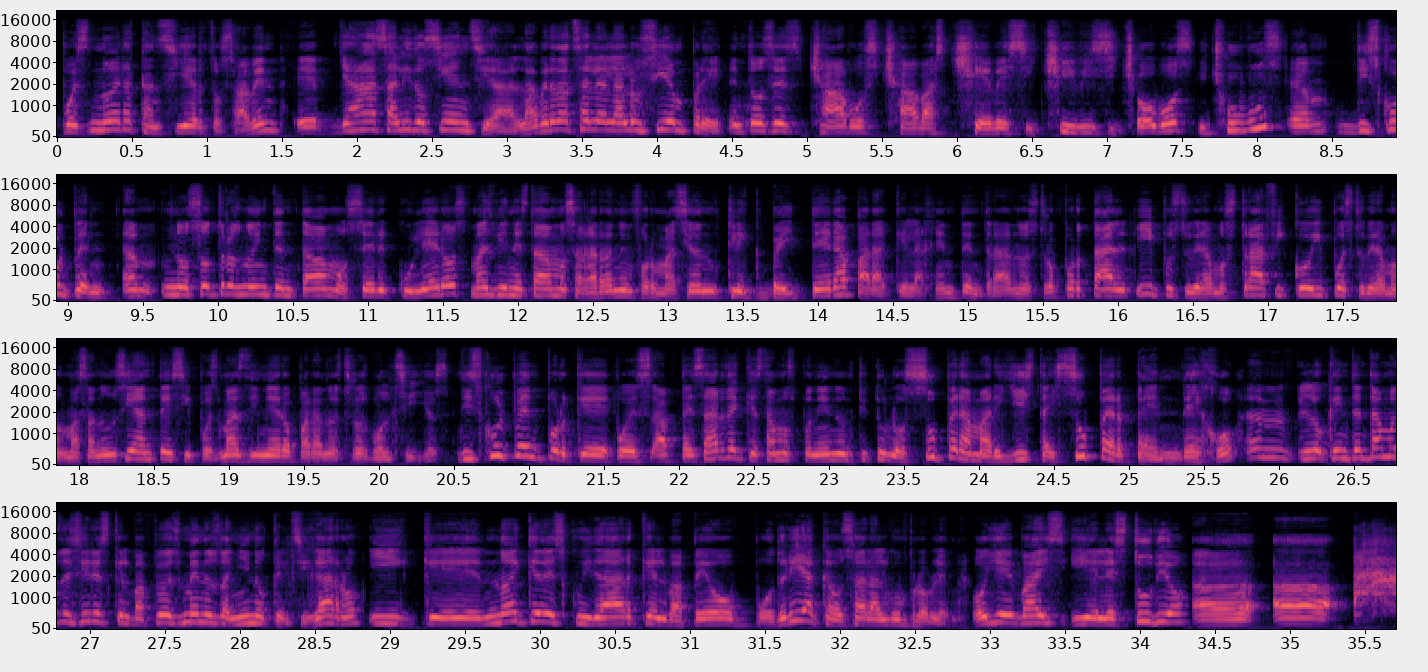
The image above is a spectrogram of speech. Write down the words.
pues no era tan cierto, ¿saben? Eh, ya ha salido ciencia, la verdad sale a la luz siempre. Entonces, chavos, chavas, cheves y chivis y chobos y chubus, em, disculpen, em, nosotros no intentábamos ser culeros, más bien estábamos agarrando información clickbaitera para que la gente entrara a nuestro portal y pues tuviéramos tráfico y pues tuviéramos más anunciantes y pues más dinero para nuestros bolsillos. Disculpen porque pues a pesar de que estamos poniendo un título súper amarillista y súper pendejo, em, lo que intentamos decir es que el vapeo es menos dañino que el cigarro y que no hay que descuidar que el vapeo podría causar algún problema. Oye, Vice, ¿y el estudio? Ah, ah. ah!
